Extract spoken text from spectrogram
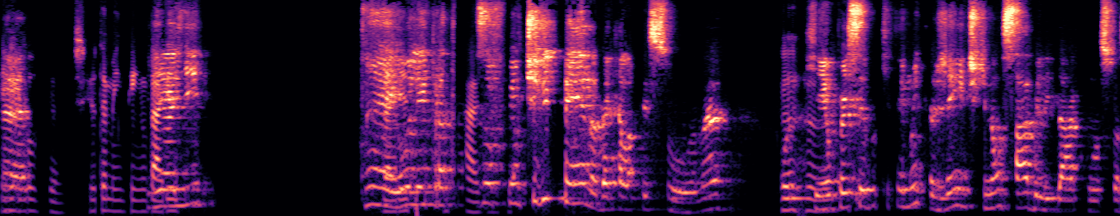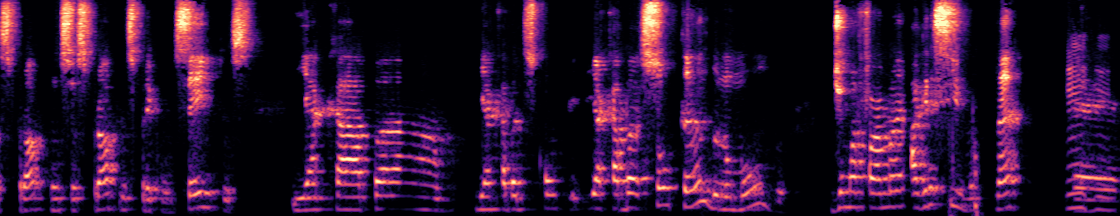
é, é, revoltante. Eu também tenho várias. E aí, é, eu olhei para trás, eu, eu, tive pena daquela pessoa, né? Porque uhum. eu percebo que tem muita gente que não sabe lidar com, as suas pró com os seus próprios preconceitos e acaba e acaba, e acaba soltando no mundo de uma forma agressiva, né? Uhum. É,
